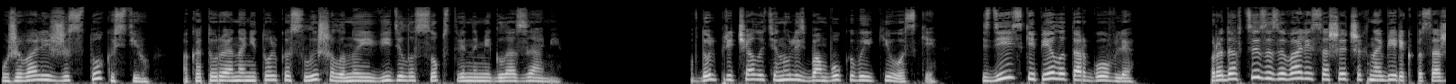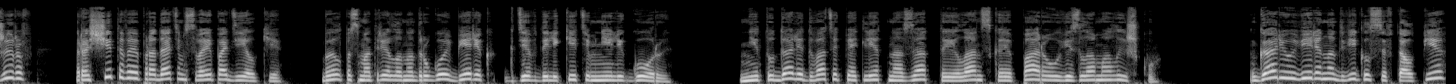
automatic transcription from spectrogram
уживались с жестокостью, о которой она не только слышала, но и видела собственными глазами. Вдоль причала тянулись бамбуковые киоски. Здесь кипела торговля – Продавцы зазывали сошедших на берег пассажиров, рассчитывая продать им свои поделки. Белл посмотрела на другой берег, где вдалеке темнели горы. Не туда ли 25 лет назад таиландская пара увезла малышку? Гарри уверенно двигался в толпе,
